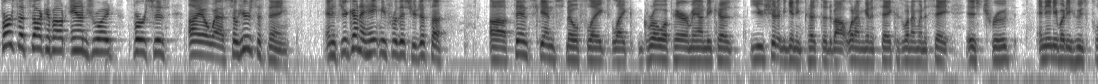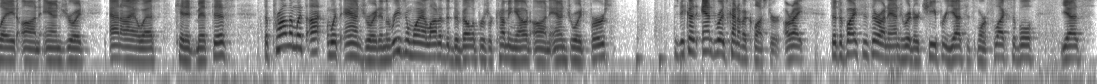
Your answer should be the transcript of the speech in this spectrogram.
First, let's talk about Android versus iOS. So here's the thing. And if you're gonna hate me for this, you're just a uh, thin-skinned snowflake, like grow up hair, man, because you shouldn't be getting pissed at about what I'm going to say, because what I'm going to say is truth, and anybody who's played on Android and iOS can admit this. The problem with uh, with Android, and the reason why a lot of the developers are coming out on Android first, is because Android's kind of a cluster, all right? The devices there on Android are cheaper. Yes, it's more flexible. Yes,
